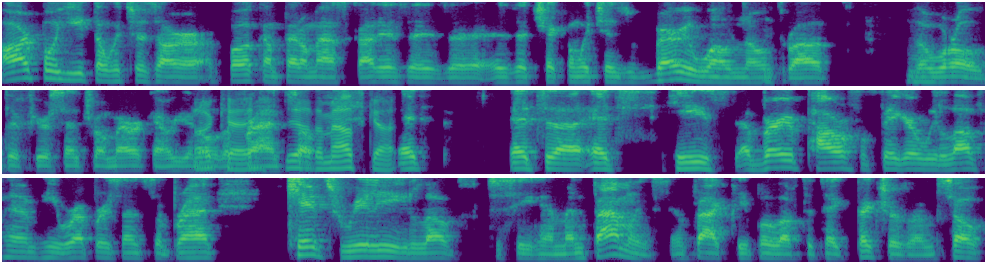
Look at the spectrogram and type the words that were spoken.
our pollito, which is our Pollo Campero mascot, is is a, is a chicken which is very well known throughout the hmm. world if you're Central America or you know okay. the brand. Yeah, so the mascot. It, it's uh, it's he's a very powerful figure. We love him. He represents the brand. Kids really love to see him, and families. In fact, people love to take pictures of him. So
